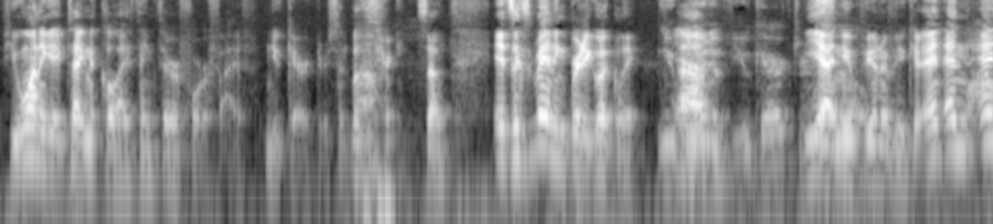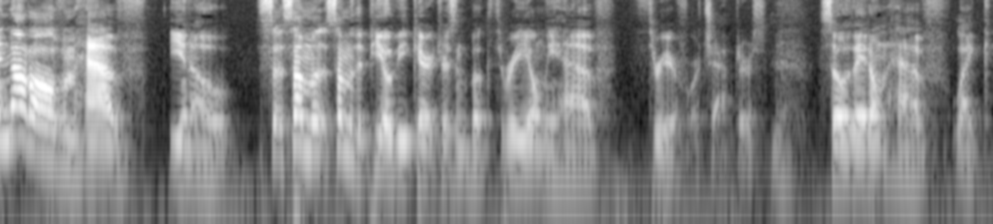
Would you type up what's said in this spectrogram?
If you want to get technical, I think there are four or five new characters in book Wow. three. So it's expanding pretty quickly. New Um, point of view characters. yeah, new So- point of view, char- and and, Wow. and not all of them have you know. So some some of the POV characters in book three only have three or four chapters, so they don't have like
